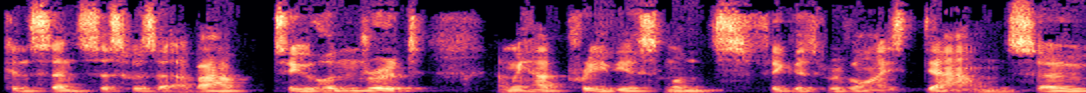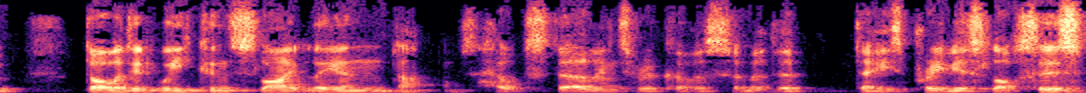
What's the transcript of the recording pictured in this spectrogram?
consensus was at about 200, and we had previous months figures revised down. So dollar did weaken slightly, and that helped sterling to recover some of the day's previous losses.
